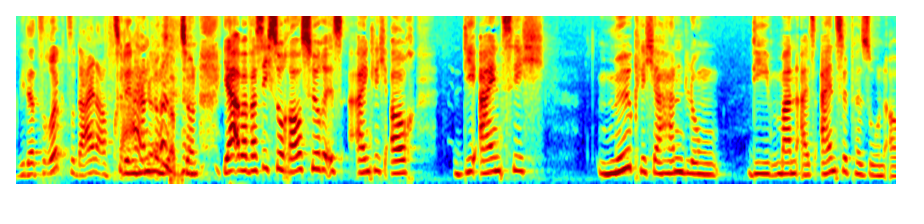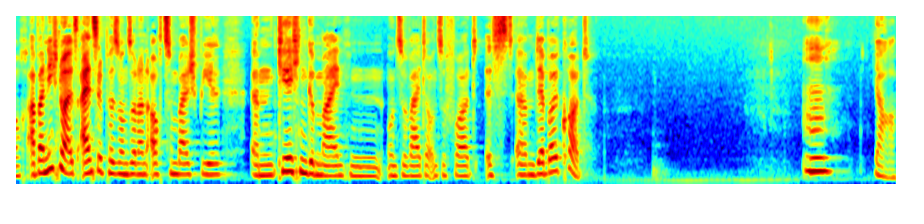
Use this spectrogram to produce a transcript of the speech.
wieder zurück zu deiner Frage. Zu den Handlungsoptionen. Ja, aber was ich so raushöre, ist eigentlich auch die einzig mögliche Handlung, die man als Einzelperson auch, aber nicht nur als Einzelperson, sondern auch zum Beispiel ähm, Kirchengemeinden und so weiter und so fort, ist ähm, der Boykott. Mm, ja,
